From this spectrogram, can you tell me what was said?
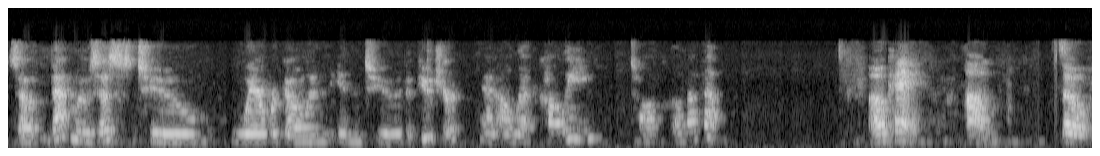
So that moves us to where we're going into the future, and I'll let Colleen talk about that. Okay, um, so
